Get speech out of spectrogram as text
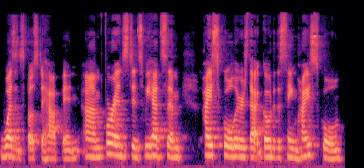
wasn't supposed to happen. Um, for instance we had some high schoolers that go to the same high school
